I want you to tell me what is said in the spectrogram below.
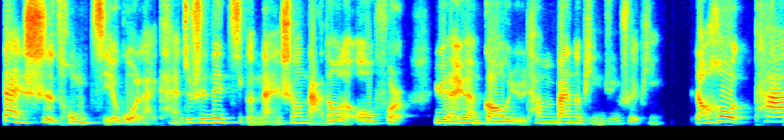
但是从结果来看，就是那几个男生拿到的 offer 远远高于他们班的平均水平。然后他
